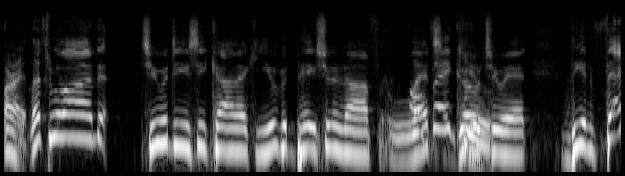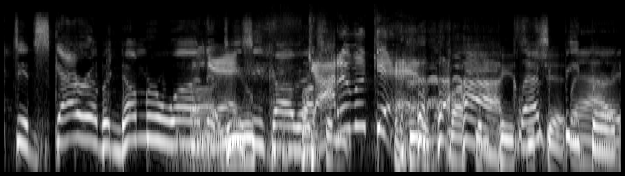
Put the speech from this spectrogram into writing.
All right, let's move on to a DC comic. You've been patient enough. Oh, let's thank go you. to it. The Infected Scarab, number one oh, Yeah. DC comic. Got him again. Fucking piece of Classic shit. Pete Wow.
